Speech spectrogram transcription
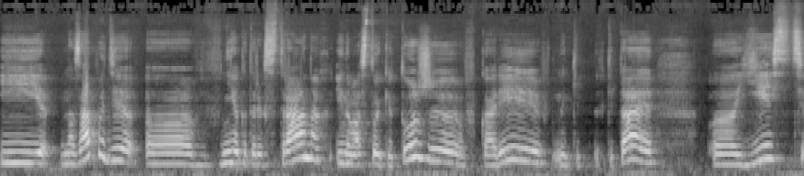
И на Западе, в некоторых странах, и на Востоке тоже, в Корее, в Китае, есть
